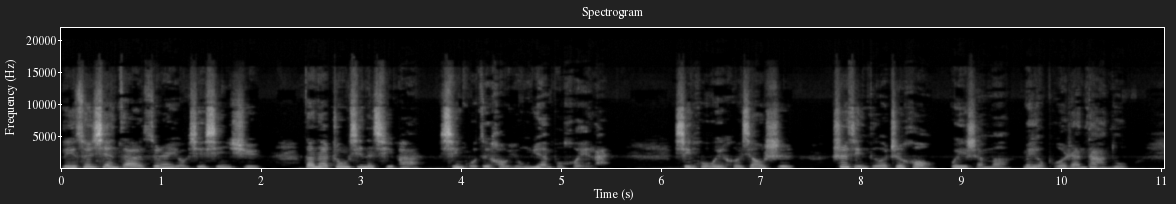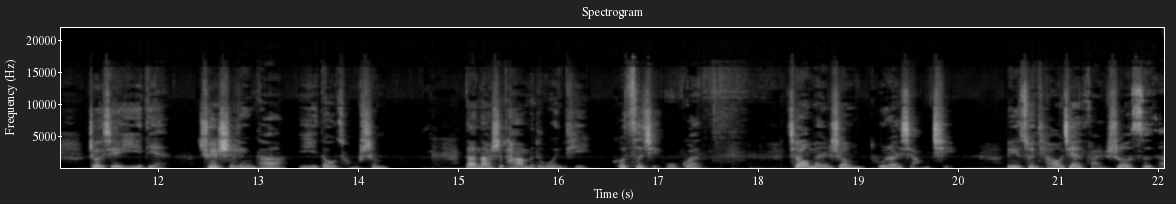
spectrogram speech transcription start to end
李村现在虽然有些心虚，但他衷心的期盼新谷最好永远不回来。新谷为何消失？赤井得知后为什么没有勃然大怒？这些疑点确实令他疑窦丛生。但那是他们的问题，和自己无关。敲门声突然响起，李村条件反射似的。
